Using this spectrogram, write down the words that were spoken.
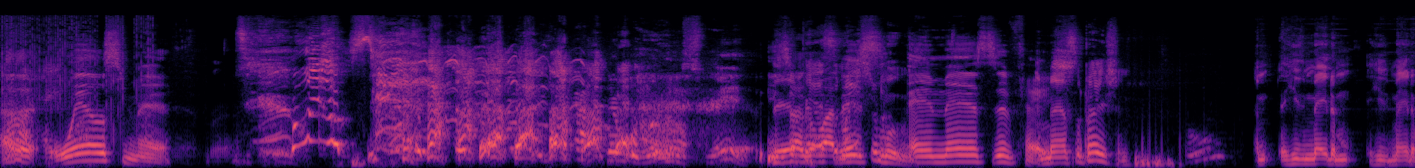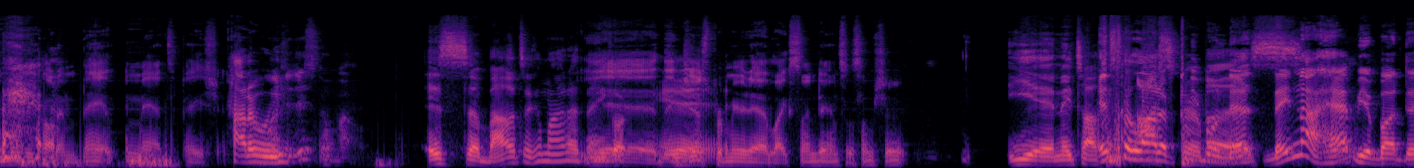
I Uh, Will that. I got them with Will Smith. You The talk about this movie. emancipation. Emancipation. Who? He's made a he's made a movie called Eman- Emancipation. How do When we? did this come out? It's about to come out, I think. Yeah, or- they just premiered at like Sundance or some shit. Yeah, and they talk. It's a lot of people that they not happy about that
